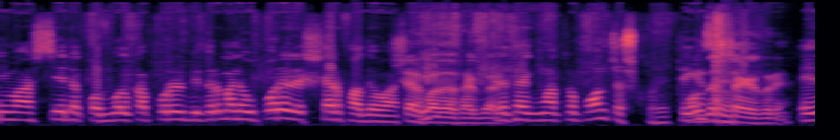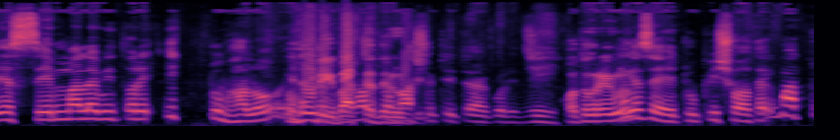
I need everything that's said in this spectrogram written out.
নিমা আসছে এটা কম্বল কাপড়ের ভিতরে মানে উপরের শেরফা দেওয়া আছে। শেরপা দেওয়া থাকবে এটা থাকবে মাত্র পঞ্চাশ করে ঠিক আছে? 50 টাকা করে। এই যে সেম মালের ভিতরে একটু ভালো হুডি, বাচ্চাদের হুডি। 62 টাকা করে জি। কত করে এগুলো? ঠিক আছে টুপি সহ থাকবে মাত্র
